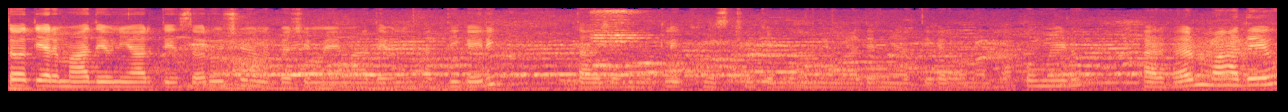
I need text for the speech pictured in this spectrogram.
તો અત્યારે મહાદેવની આરતી શરૂ છે અને પછી મેં મહાદેવની આરતી કરી. તારે હું એટલી ખુશ છું કે મને મહાદેવની આરતી કરવાનો મોકો મળ્યો. હર હર મહાદેવ.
